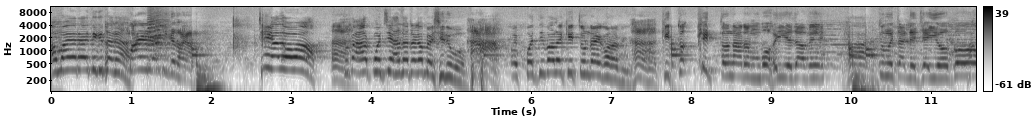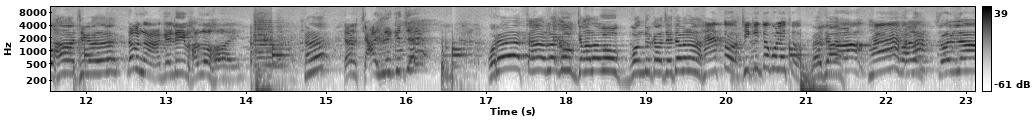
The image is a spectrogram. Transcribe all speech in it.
ও মায়েরা এদিকে তাকান। মায়ের দিকে থাকা ঠিক আছে বাবা হ্যাঁ। তোকে আর পঁচিশ হাজার টাকা বেশি দেবো। হ্যাঁ। ওই প্রতিবারের কীর্তনটাই করাবি। হ্যাঁ কীর্তন কীর্তন আরম্ভ হয়ে যাবে। হ্যাঁ। তুমি তাহলে যেইও গো। হ্যাঁ ঠিক আছে। তবে না গেলেই ভালো হয়। হ্যাঁ কেন চার্জ লিখেছে ওরে চার লাগুক যা লাগুক বন্ধুর কাছে যেতে হবে না। হ্যাঁ তো ঠিকই তো বলেছ। হ্যাঁ বাবা। চললাম।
